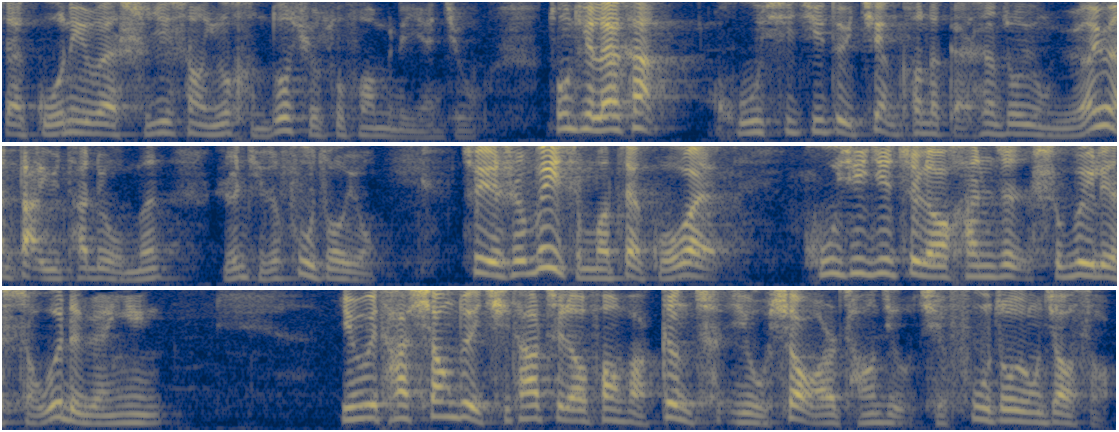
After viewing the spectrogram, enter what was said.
在国内外实际上有很多学术方面的研究。总体来看，呼吸机对健康的改善作用远远大于它对我们人体的副作用。这也是为什么在国外呼吸机治疗鼾症是位列首位的原因，因为它相对其他治疗方法更有效而长久，且副作用较少。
